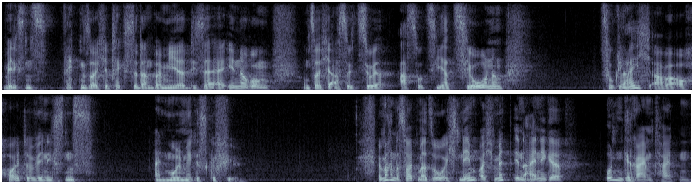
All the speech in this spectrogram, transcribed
Wenigstens wecken solche Texte dann bei mir diese Erinnerung und solche Assoziationen, zugleich aber auch heute wenigstens ein mulmiges Gefühl. Wir machen das heute mal so. Ich nehme euch mit in einige Ungereimtheiten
